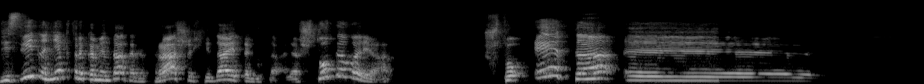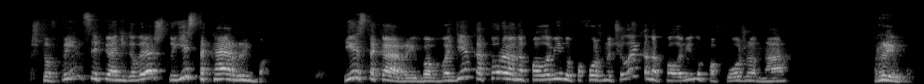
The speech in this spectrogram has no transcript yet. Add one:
действительно, некоторые комментаторы, Раши, Хида и так далее, что говорят, что это, э, что в принципе они говорят, что есть такая рыба. Есть такая рыба в воде, которая наполовину похожа на человека, наполовину похожа на рыбу.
